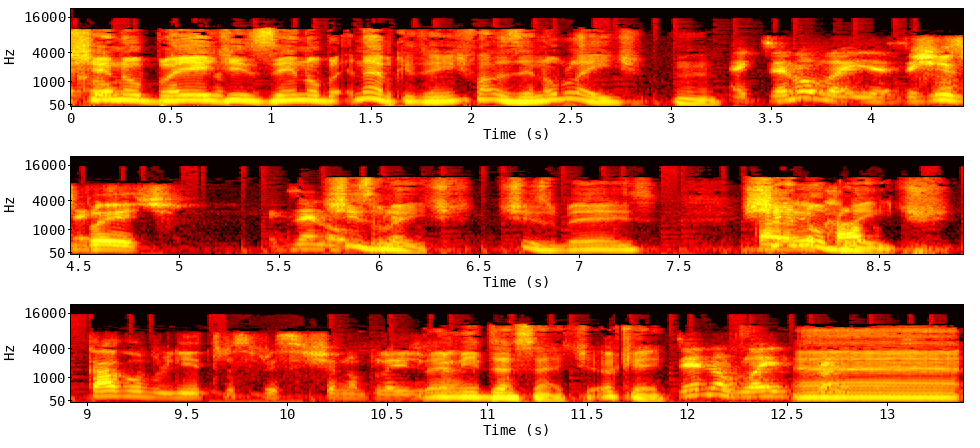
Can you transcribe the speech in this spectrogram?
Xenoblade, Xenoblade. Não, porque a gente fala Xenoblade. É Xenoblade. É X-Blade. X-Blade. X-Blade. Xenoblade. Cago litros pra esse Xenoblade. 2017, ok. Xenoblade é,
